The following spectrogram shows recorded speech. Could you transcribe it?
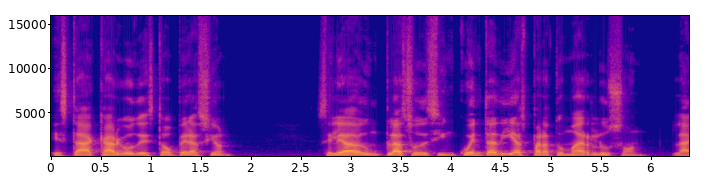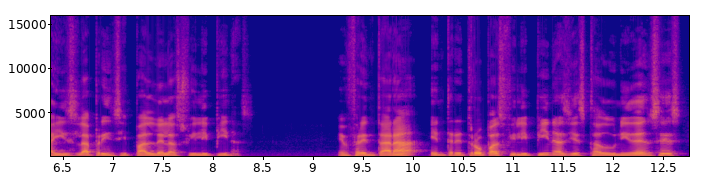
está a cargo de esta operación se le ha dado un plazo de 50 días para tomar Luzón, la isla principal de las Filipinas. Enfrentará entre tropas filipinas y estadounidenses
